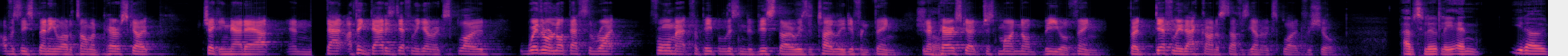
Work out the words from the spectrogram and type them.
obviously spending a lot of time on Periscope, checking that out, and that I think that is definitely going to explode. Whether or not that's the right format for people listening to this though is a totally different thing. Sure. You know, Periscope just might not be your thing, but definitely that kind of stuff is going to explode for sure. Absolutely, and you know,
